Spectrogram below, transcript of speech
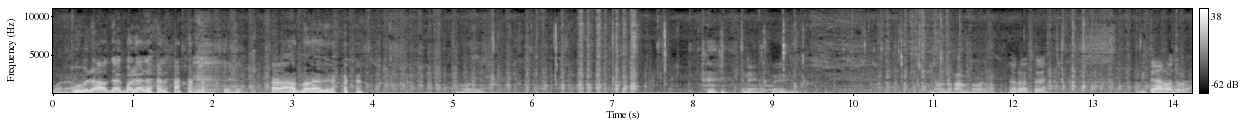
বড়া কবিরাজ একবার খাই যায় না আর হাত বাড়ায় দে মরিচ না না পাম তো পারব আর আছে ভিতরে আরও আছে বড়া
